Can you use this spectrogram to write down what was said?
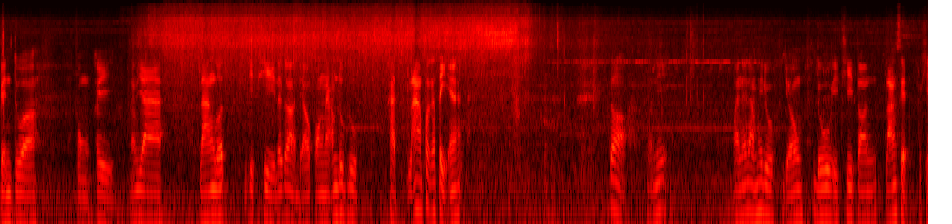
เป็นตัวฟองเอ้ยน้ำยาล้างรถอีกทีแล้วก็เดี๋ยวฟองน้ำลูบๆขัดล้างปกตินะฮะก็วันนี้ มาแนะนำให้ดู เดี๋ยวดูอีกทีตอนล้างเสร็จ โอเค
